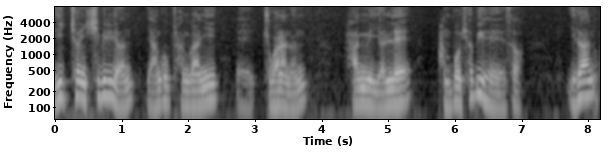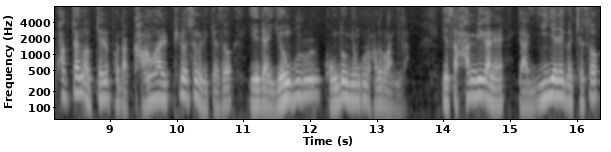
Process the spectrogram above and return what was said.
2011년 양국 장관이 주관하는 한미 연례 안보 협의회에서 이러한 확장 억제를 보다 강화할 필요성을 느껴서 이에 대한 연구를 공동 연구를 하도록 합니다. 그래서 한미 간에 약 2년에 걸쳐서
